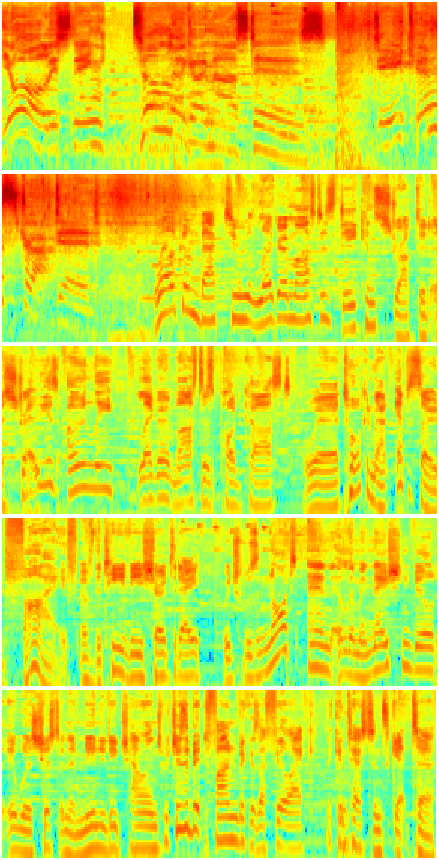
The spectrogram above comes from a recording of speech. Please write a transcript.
You're listening to Lego Masters Deconstructed. Welcome back to Lego Masters Deconstructed, Australia's only Lego Masters podcast. We're talking about episode 5 of the TV show today, which was not an elimination build, it was just an immunity challenge, which is a bit fun because I feel like the contestants get to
